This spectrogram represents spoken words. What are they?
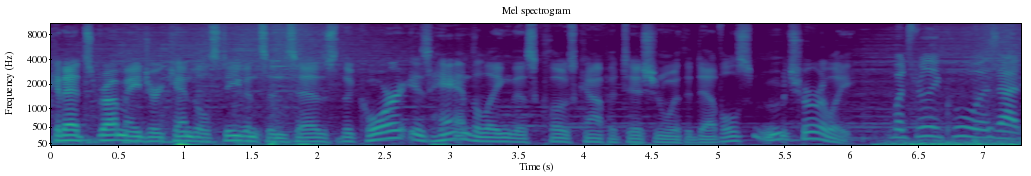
Cadets drum major Kendall Stevenson says the Corps is handling this close competition with the Devils maturely. What's really cool is that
